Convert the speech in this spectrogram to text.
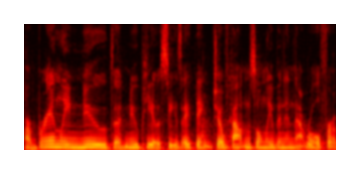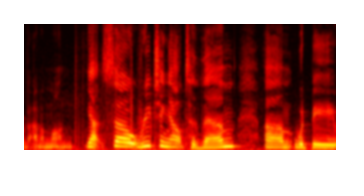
are brandly new, the new POCs. I think Joe Fountain's only been in that role for about a month. Yeah, so reaching out to them um, would be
